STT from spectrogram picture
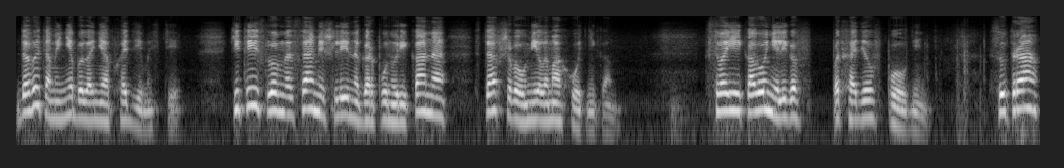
да в этом и не было необходимости. Киты словно сами шли на гарпун урикана, ставшего умелым охотником. К своей колонии Лигов подходил в полдень. С утра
